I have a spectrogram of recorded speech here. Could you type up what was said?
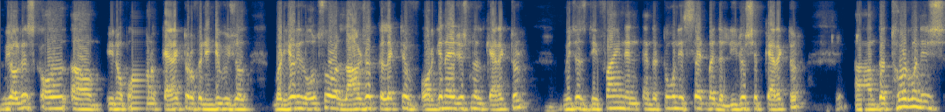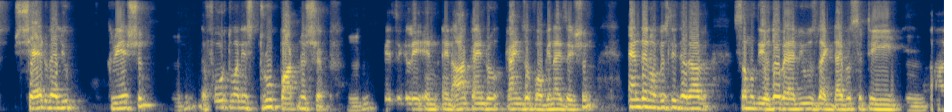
We always call, um, you know, upon a character of an individual, but here is also a larger collective organizational character, which is defined and, and the tone is set by the leadership character. Okay. Um, the third one is shared value creation. Mhm. The fourth one is true partnership Mhm. basically in, in our kind of kinds of organization. And then obviously there are some of the other values like diversity, Mm. uh,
